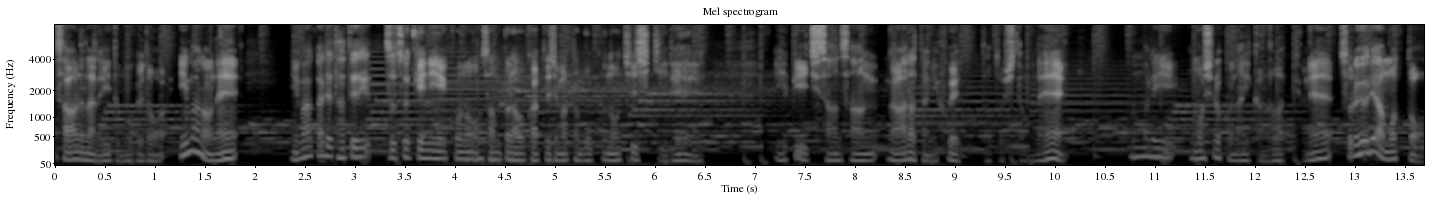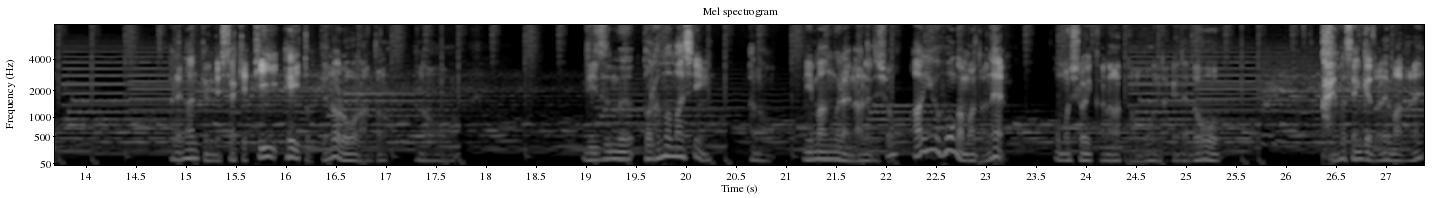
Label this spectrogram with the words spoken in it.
触るならいいと思うけど、今のね、にわかで立て続けにこのサンプラーを買ってしまった僕の知識で、EP133 が新たに増えたとしてもね、あんまり面白くないかなっていうね。それよりはもっと、あれなんて言うんでしたっけ ?T8 っていうのローランドの。あの、リズム、ドラムマシン、あの、2万ぐらいのあるでしょ？ああいう方がまだね、面白いかなとは思うんだけれど、買えませんけどね、まだね。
